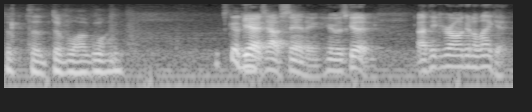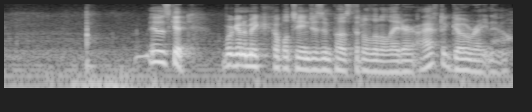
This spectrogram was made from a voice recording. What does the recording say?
to, to, to vlog one. It's good. Yeah, right? it's outstanding. It was good. I think you're all gonna like it. It was good. We're gonna make a couple changes and post it a little later. I have to go right now.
